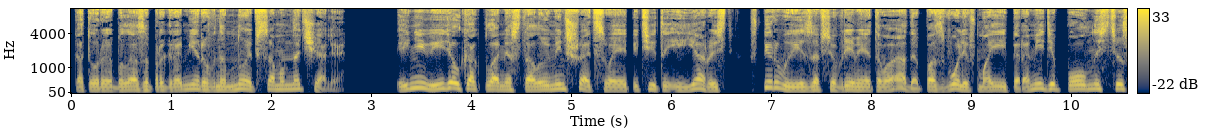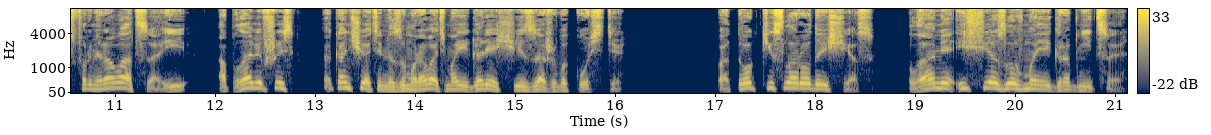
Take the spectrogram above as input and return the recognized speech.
которая была запрограммирована мной в самом начале. И не видел, как пламя стало уменьшать свои аппетиты и ярость, впервые за все время этого ада позволив моей пирамиде полностью сформироваться и, оплавившись, окончательно замуровать мои горящие заживо кости. Поток кислорода исчез. Пламя исчезло в моей гробнице.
